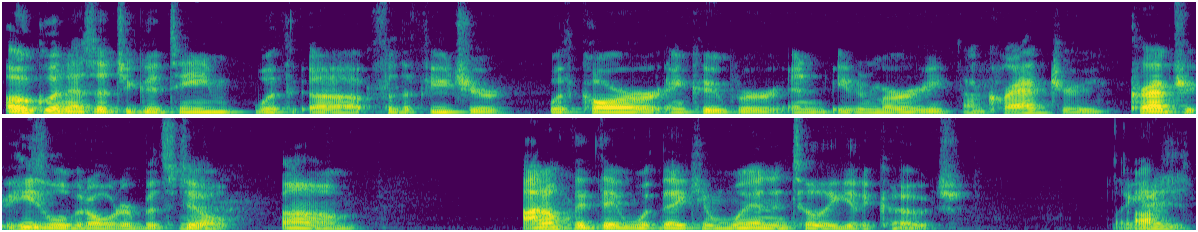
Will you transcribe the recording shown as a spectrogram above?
Oakland has such a good team with uh, for the future with Carr and Cooper and even Murray. And Crabtree. Crabtree, he's a little bit older, but still, um, I don't think they w- they can win until they get a coach. Like I Uh, just,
